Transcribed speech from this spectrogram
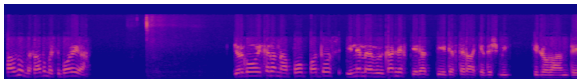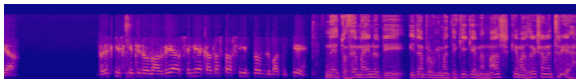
Θα δούμε, θα δούμε στην πορεία. Γιώργο, ήθελα να πω πάντως είναι με μεγάλη ευκαιρία τη Δευτέρα να κερδίσουμε την Ολλανδία. Βρίσκει και την Ολλανδία σε μια κατάσταση προβληματική. Ναι, το θέμα είναι ότι ήταν προβληματική και με εμάς και μας ρίξανε τρία.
